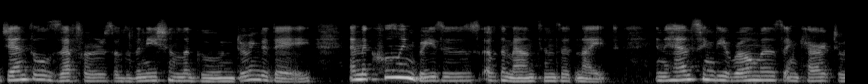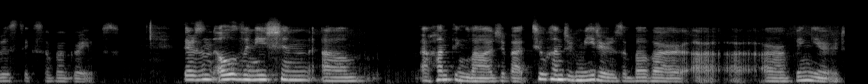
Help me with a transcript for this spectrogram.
gentle zephyrs of the Venetian lagoon during the day and the cooling breezes of the mountains at night, enhancing the aromas and characteristics of our grapes. There's an old Venetian um, a hunting lodge about 200 meters above our, uh, our vineyard.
